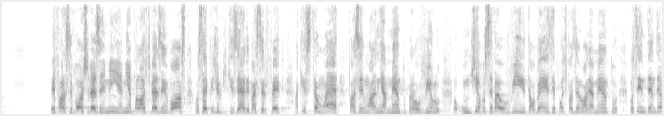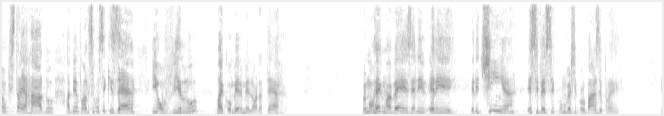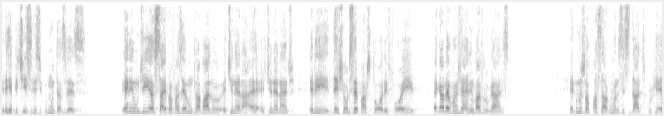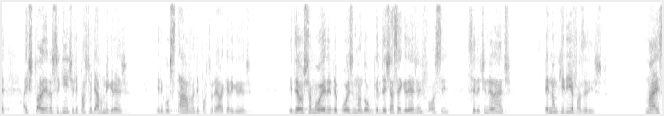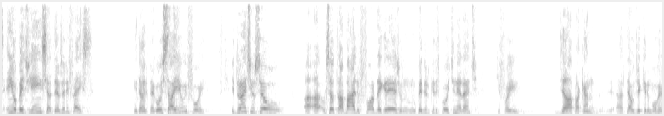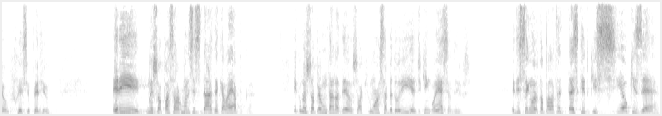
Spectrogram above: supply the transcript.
Ele fala: se vós estiveres em mim, a minha palavra estiveres em vós, você vai pedir o que quiser e vai ser feito. A questão é fazer um alinhamento para ouvi-lo. Um dia você vai ouvir, talvez depois de fazer um alinhamento, você entendeu o que está errado. A Bíblia fala: se você quiser e ouvi-lo, vai comer o melhor da terra. O irmão Rego, uma vez, ele, ele, ele tinha esse versículo como um versículo base para ele. Ele repetia esse versículo muitas vezes. Ele um dia saiu para fazer um trabalho é, itinerante. Ele deixou de ser pastor e foi pegar o evangelho em vários lugares. Ele começou a passar algumas necessidades, porque a história dele é o seguinte: ele pastoreava uma igreja. Ele gostava de pastorear aquela igreja. E Deus chamou ele depois e mandou que ele deixasse a igreja e fosse ser itinerante. Ele não queria fazer isso. Mas, em obediência a Deus, ele fez. Então ele pegou e saiu e foi. E durante o seu, a, a, o seu trabalho fora da igreja, no período que ele ficou itinerante, que foi de lá para cá, até o dia que ele morreu, esse período, ele começou a passar alguma necessidade naquela época. E começou a perguntar a Deus, só que com a sabedoria de quem conhece a Deus. Ele disse: Senhor, a tua palavra está escrito que se eu quiser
